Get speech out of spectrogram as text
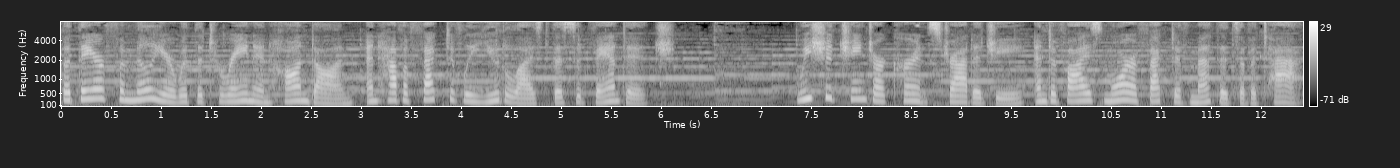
but they are familiar with the terrain in Han and have effectively utilized this advantage. We should change our current strategy and devise more effective methods of attack.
